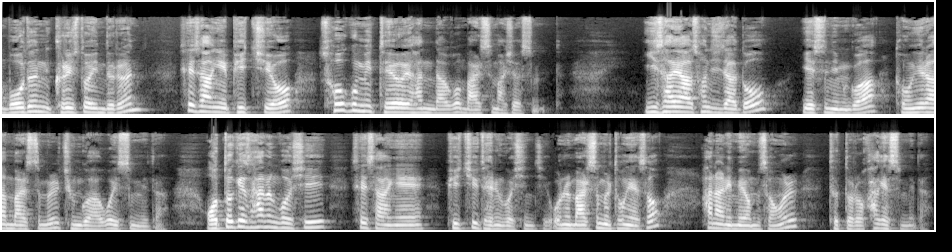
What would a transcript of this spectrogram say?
모든 그리스도인들은 세상의 빛이요 소금이 되어야 한다고 말씀하셨습니다. 이사야 선지자도 예수님과 동일한 말씀을 증거하고 있습니다. 어떻게 사는 것이 세상의 빛이 되는 것인지 오늘 말씀을 통해서 하나님의 음성을 듣도록 하겠습니다.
